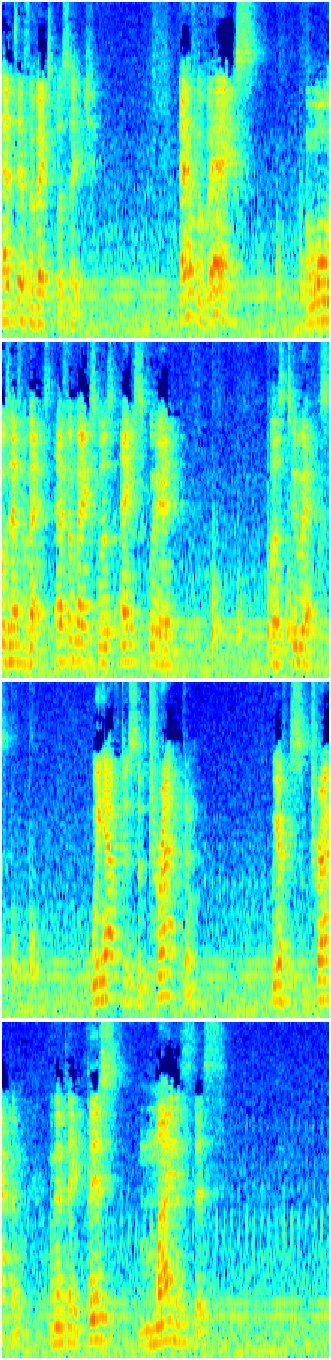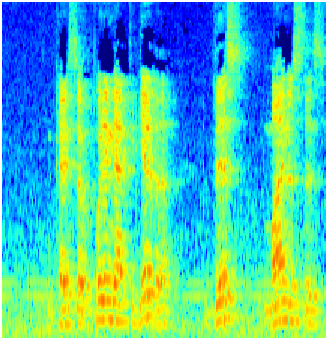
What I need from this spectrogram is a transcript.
That's f of x plus h. f of x well, what was f of x? f of x was x squared plus 2x. We have to subtract them. We have to subtract them. We're going to take this minus this. Okay, so putting that together, this minus this,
